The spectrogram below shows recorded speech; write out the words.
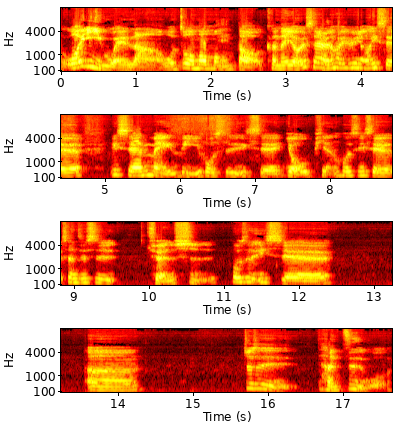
我以为啦，我做梦梦到，可能有一些人会运用一些一些魅力，或是一些诱骗，或是一些甚至是权势，或是一些嗯，就是。很自我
